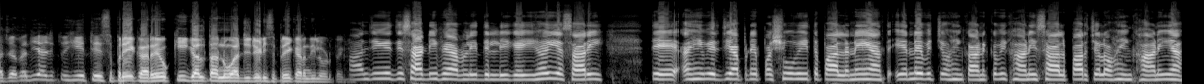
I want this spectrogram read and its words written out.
ਅੱਛਾ ਭੈਣ ਜੀ ਅੱਜ ਤੁਸੀਂ ਇੱਥੇ ਸਪਰੇਅ ਕਰ ਰਹੇ ਹੋ ਕੀ ਗੱਲ ਤੁਹਾਨੂੰ ਅੱਜ ਜਿਹੜੀ ਸਪਰੇਅ ਕਰਨ ਦੀ ਲੋੜ ਪੈ ਗਈ? ਹਾਂਜੀ ਵੀਰ ਜੀ ਸਾਡੀ ਫੈਮਿਲੀ ਦਿੱਲੀ ਗਈ ਹੋਈ ਹੈ ਸਾਰੀ। ਤੇ ਅਸੀਂ ਵੀਰ ਜੀ ਆਪਣੇ ਪਸ਼ੂ ਵੀ ਤੇ ਪਾਲਨੇ ਆ ਤੇ ਇਹਦੇ ਵਿੱਚੋਂ ਅਸੀਂ ਕਣਕ ਵੀ ਖਾਣੀ, ਸਾਲ ਭਰ ਚਲੋ ਅਸੀਂ ਖਾਣੀ ਆ।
